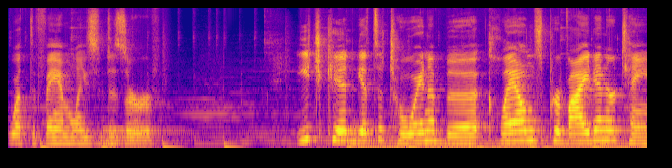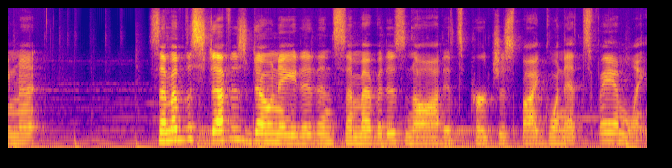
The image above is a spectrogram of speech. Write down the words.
what the families deserve. Each kid gets a toy and a book. Clowns provide entertainment. Some of the stuff is donated and some of it is not. It's purchased by Gwenette's family.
